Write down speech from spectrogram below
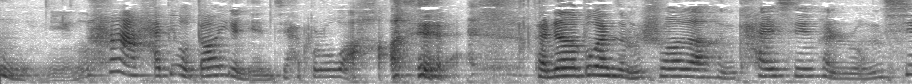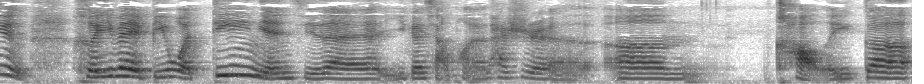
五名哈，还比我高一个年级，还不如我好。反正不管怎么说呢，很开心，很荣幸和一位比我低一年级的一个小朋友，他是嗯考了一个。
